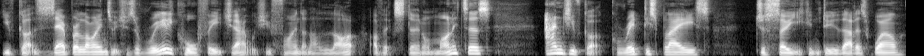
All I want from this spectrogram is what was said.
You've got zebra lines, which is a really cool feature, which you find on a lot of external monitors, and you've got grid displays, just so you can do that as well.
